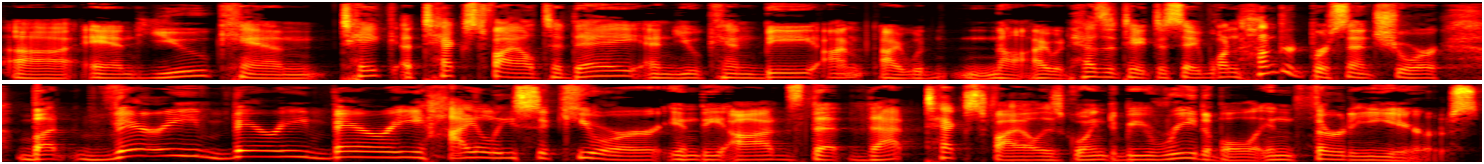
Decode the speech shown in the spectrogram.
Uh, and you can take a text file today and you can be, I'm, I would not, I would hesitate to say 100% sure, but very, very, very highly secure in the odds that that text file is going to be readable in 30 years.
